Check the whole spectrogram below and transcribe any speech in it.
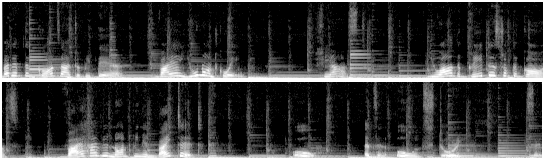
But if the gods are to be there, why are you not going? She asked. You are the greatest of the gods. Why have you not been invited? Oh, it's an old story, said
